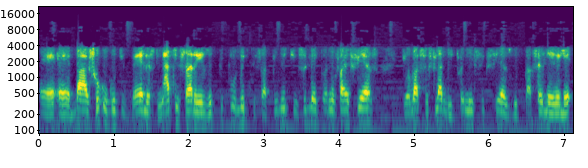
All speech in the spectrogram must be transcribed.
eh eh basho ukuthi vele sinathi saraise people with disabilities le 25 years njengoba sesilanda i-26 years ukuthi baselele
